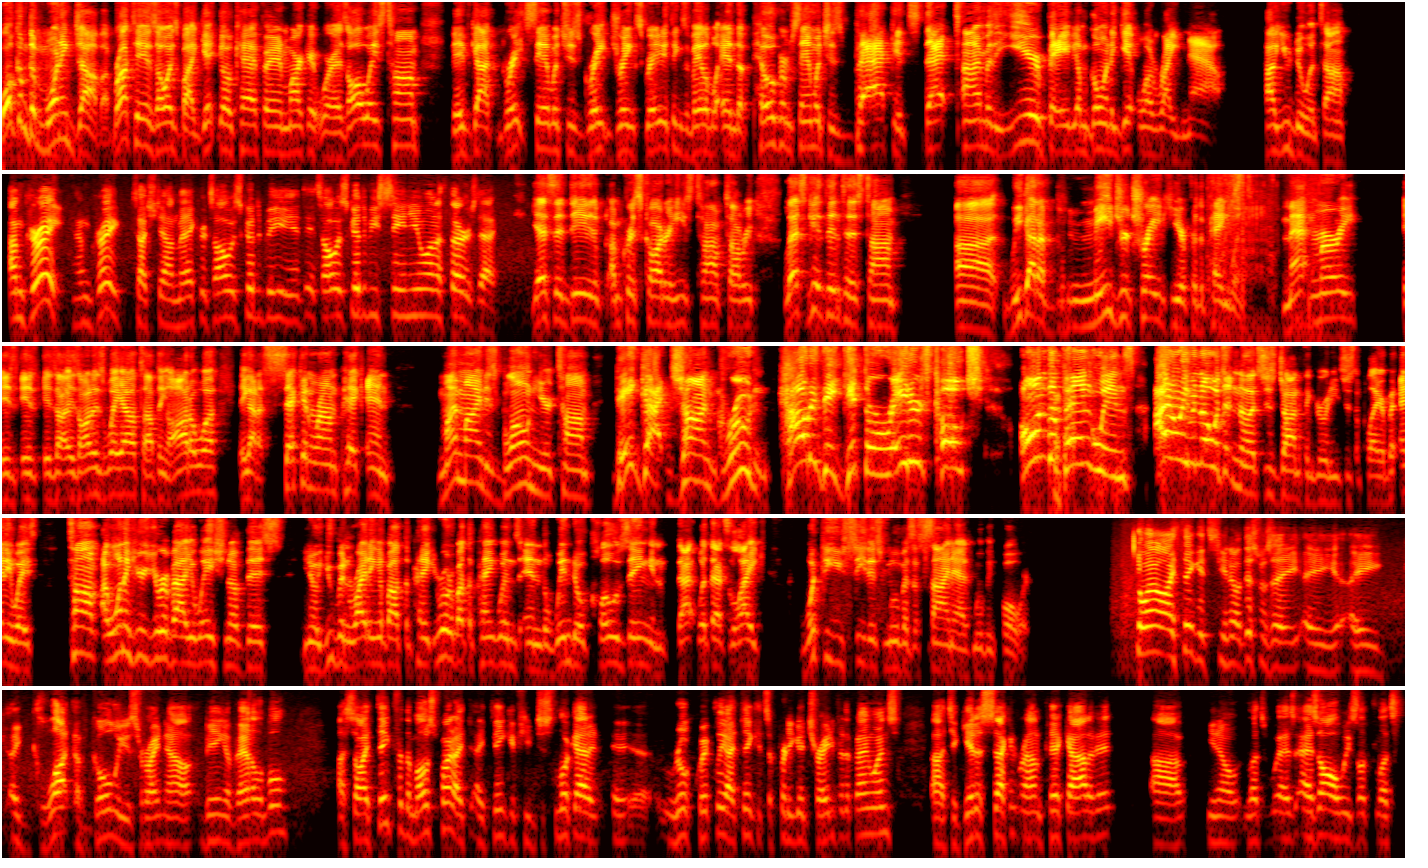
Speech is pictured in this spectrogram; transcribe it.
Welcome to Morning Java, brought to you as always by GetGo Cafe and Market, where as always, Tom, they've got great sandwiches, great drinks, great things available, and the Pilgrim sandwich is back. It's that time of the year, baby. I'm going to get one right now. How you doing, Tom? I'm great. I'm great, touchdown maker. It's always good to be. It's always good to be seeing you on a Thursday. Yes, indeed. I'm Chris Carter. He's Tom Tomry. Let's get into this, Tom. Uh, we got a major trade here for the Penguins. Matt Murray is, is, is, is on his way out to, I think, Ottawa. They got a second round pick. And my mind is blown here, Tom. They got Jon Gruden. How did they get the Raiders coach on the Penguins? I don't even know what to. No, it's just Jonathan Gruden. He's just a player. But, anyways, Tom, I want to hear your evaluation of this. You know, you've been writing about the Pen- you wrote about the Penguins and the window closing and that what that's like. What do you see this move as a sign as moving forward? Well, I think it's you know this was a a, a a glut of goalies right now being available. Uh, so I think for the most part, I, I, think if you just look at it uh, real quickly, I think it's a pretty good trade for the Penguins uh, to get a second round pick out of it. Uh, you know, let's as, as always, let, let's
